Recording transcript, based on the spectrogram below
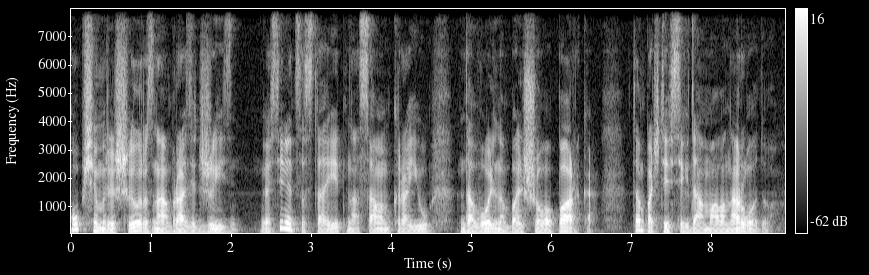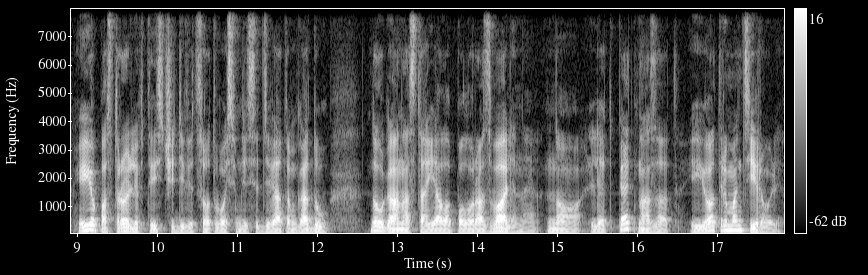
общем, решил разнообразить жизнь. Гостиница стоит на самом краю довольно большого парка. Там почти всегда мало народу. Ее построили в 1989 году. Долго она стояла полуразваленная, но лет пять назад ее отремонтировали.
